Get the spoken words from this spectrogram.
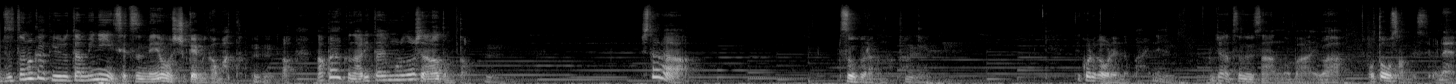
ずっと仲良くいるために説明を一生懸命頑張った。うん。あ仲良くなりたい者同士だなと思ったのしたらすごく楽になった。うん。でこれが俺の場合ね、じゃあつむさんの場合はお父さんですよね、はい。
